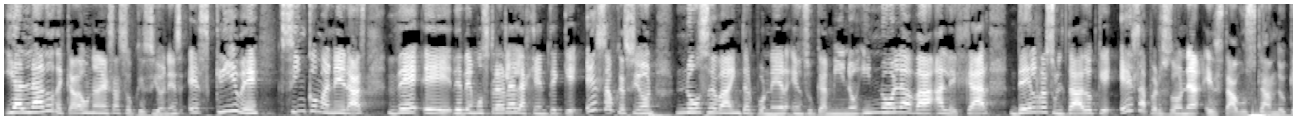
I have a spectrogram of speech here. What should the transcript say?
y al lado de cada una de esas objeciones escribe cinco maneras de, eh, de demostrarle a la gente que esa objeción no se va a interponer en su camino y no la va a alejar del resultado que esa persona está buscando, ¿ok?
